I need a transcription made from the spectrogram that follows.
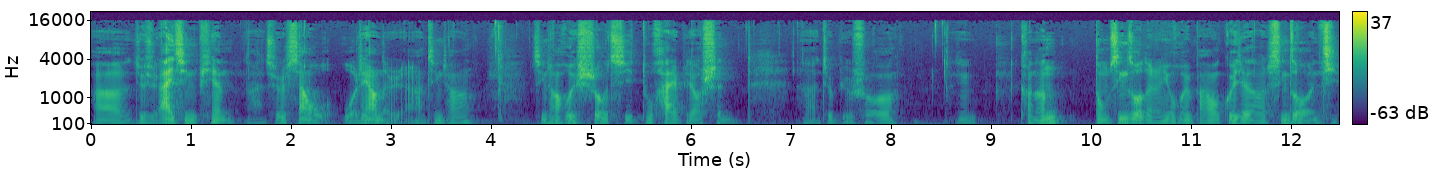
啊、就是爱情片啊，就是像我我这样的人啊，经常经常会受其毒害比较深啊。就比如说，嗯，可能懂星座的人又会把我归结到星座问题，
